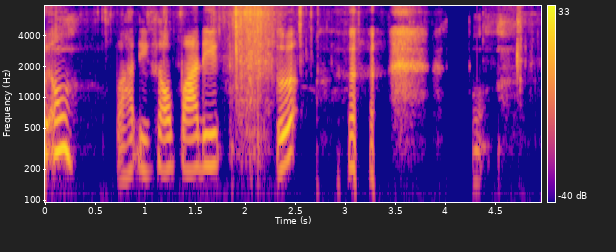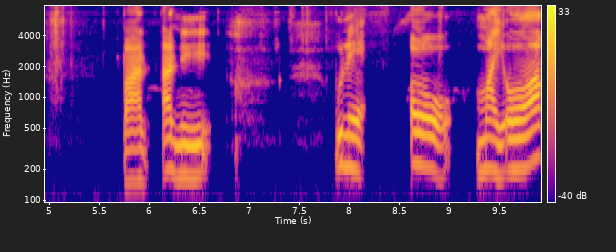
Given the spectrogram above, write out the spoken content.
ยเอ้าปาดอีกเสาปาดอีกเออปาดอันนี้บุเนี่ยเอาไม่ออก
